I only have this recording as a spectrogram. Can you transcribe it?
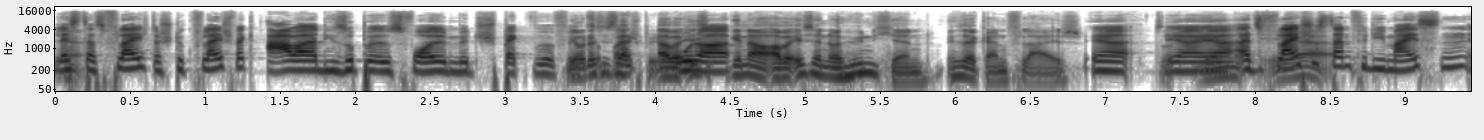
lässt ja. das Fleisch, das Stück Fleisch weg, aber die Suppe ist voll mit Speckwürfeln. Ja, oder zum ist Beispiel. Halt, aber oder ist, genau, aber ist ja nur Hühnchen, ist ja kein Fleisch. Ja, so, ja, ja. Also Fleisch ja. ist dann für die meisten,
